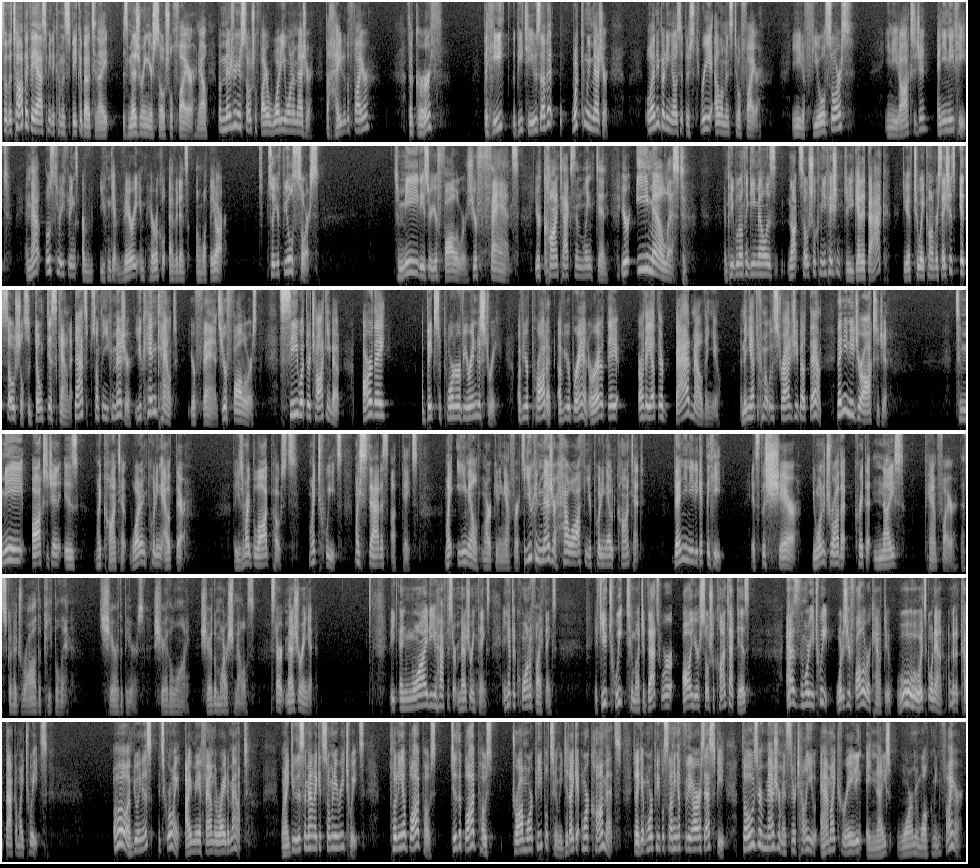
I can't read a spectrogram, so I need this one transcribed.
So the topic they asked me to come and speak about tonight is measuring your social fire. Now, but measuring your social fire, what do you want to measure? The height of the fire? The girth? The heat? The BTUs of it? What can we measure? Well, anybody knows that there's three elements to a fire. You need a fuel source, you need oxygen, and you need heat. And that those three things are you can get very empirical evidence on what they are. So your fuel source. To me, these are your followers, your fans, your contacts in LinkedIn, your email list. And people don't think email is not social communication. Do you get it back? Do you have two-way conversations? It's social, so don't discount it. That's something you can measure. You can count your fans, your followers. See what they're talking about. Are they a big supporter of your industry, of your product, of your brand, or are they, are they out there bad-mouthing you? And then you have to come up with a strategy about them. Then you need your oxygen. To me, oxygen is my content, what I'm putting out there. These are my blog posts, my tweets, my status updates, my email marketing efforts. You can measure how often you're putting out content. Then you need to get the heat. It's the share. You want to draw that, create that nice campfire that's going to draw the people in. Share the beers, share the wine, share the marshmallows. Start measuring it. And why do you have to start measuring things? And you have to quantify things. If you tweet too much, if that's where all your social contact is, as the more you tweet, what does your follower count do? Ooh, it's going down. I'm going to cut back on my tweets. Oh, I'm doing this. It's growing. I may have found the right amount. When I do this amount, I get so many retweets. Putting out blog posts. Did the blog post draw more people to me? Did I get more comments? Did I get more people signing up for the RSS feed? Those are measurements that are telling you, am I creating a nice, warm, and welcoming fire?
